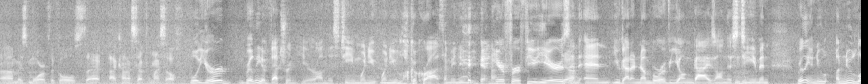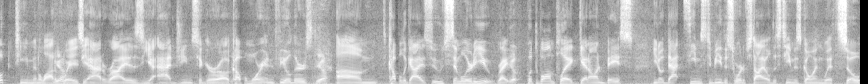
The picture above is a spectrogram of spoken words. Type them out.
um, is more of the goals that I kind of set for myself. Well, you're really a veteran here on this team when you when you look across. I mean, you've been here for a few years, Yeah. and and you got a number of young guys on this team, and really a new a new look team in a lot of Yeah. ways. You add Arraez, you add Jean Segura, a couple more infielders, Yeah. um, a couple of guys who similar to you, right? Yep. Put the ball in play, get on base. You know that seems to be the sort of style this team is going with. So,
